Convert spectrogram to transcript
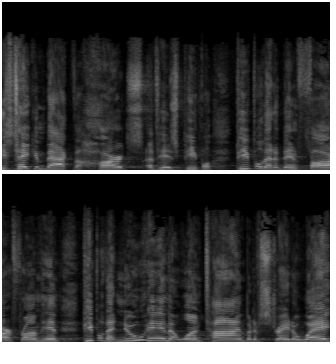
He's taken back the hearts of his people, people that have been far from him, people that knew him at one time but have strayed away.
